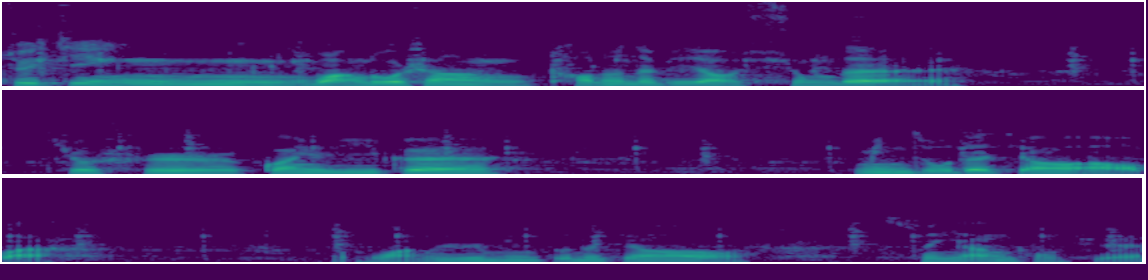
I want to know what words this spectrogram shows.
最近网络上讨论的比较凶的，就是关于一个民族的骄傲吧，往日民族的骄傲，孙杨同学。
